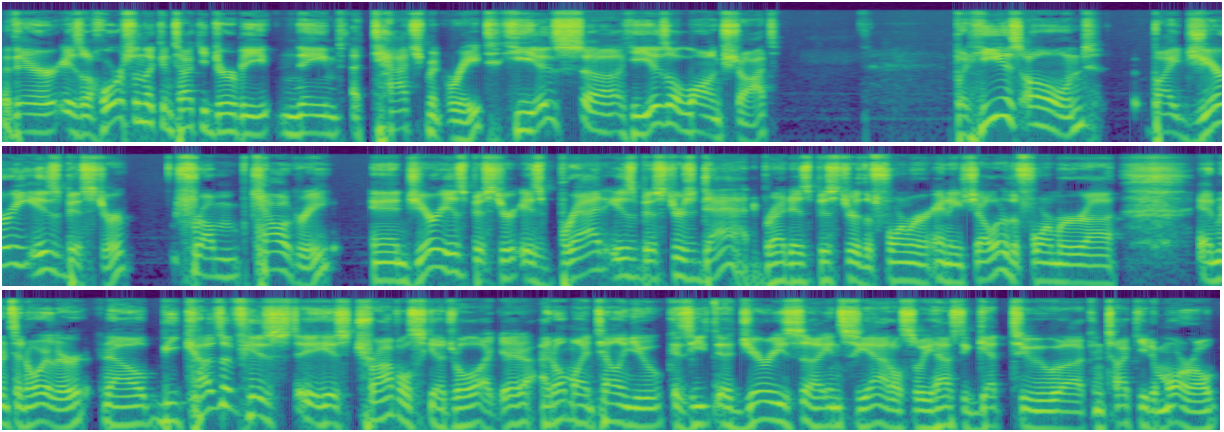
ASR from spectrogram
There is a horse in the Kentucky Derby named Attachment Rate. He is uh, he is a long shot but he is owned by Jerry Isbister from Calgary, and Jerry Isbister is Brad Isbister's dad. Brad Isbister, the former NHLer, the former uh, Edmonton Oiler. Now, because of his his travel schedule, I, I don't mind telling you because he uh, Jerry's uh, in Seattle, so he has to get to uh, Kentucky tomorrow.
